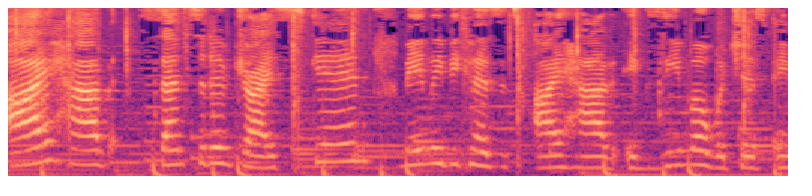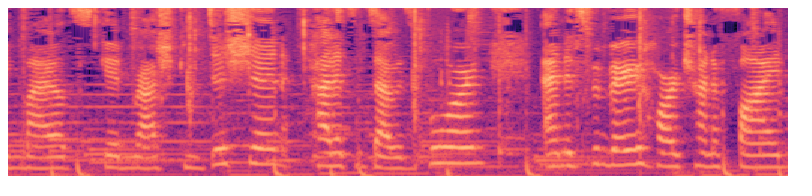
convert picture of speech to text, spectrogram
I have sensitive dry skin mainly because I have eczema which is a mild skin rash condition had it since I was born and it's been very hard trying to find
